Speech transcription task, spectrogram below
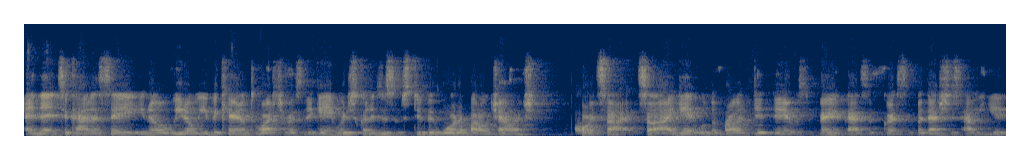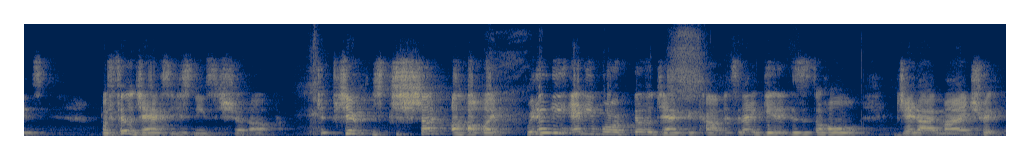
And then to kind of say, you know, we don't even care enough to watch the rest of the game. We're just going to do some stupid water bottle challenge courtside. So I get what LeBron did there. It was very passive aggressive, but that's just how he is. But Phil Jackson just needs to shut up. Shut up. Like, we don't need any more Phil Jackson comments. And I get it. This is the whole Jedi mind trick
